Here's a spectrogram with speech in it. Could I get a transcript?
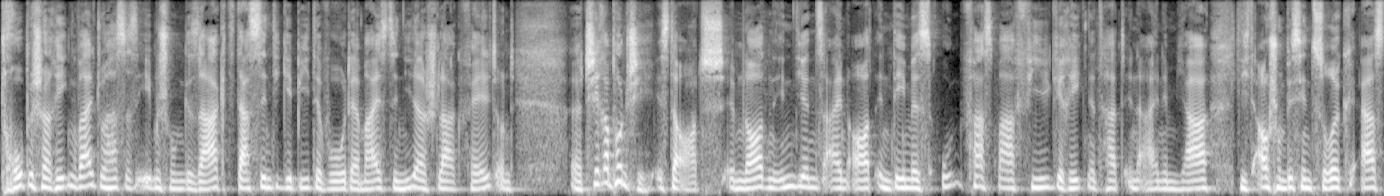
Tropischer Regenwald, du hast es eben schon gesagt. Das sind die Gebiete, wo der meiste Niederschlag fällt. Und äh, Chirapunchi ist der Ort im Norden Indiens, ein Ort, in dem es unfassbar viel geregnet hat in einem Jahr. Liegt auch schon ein bisschen zurück. 1.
